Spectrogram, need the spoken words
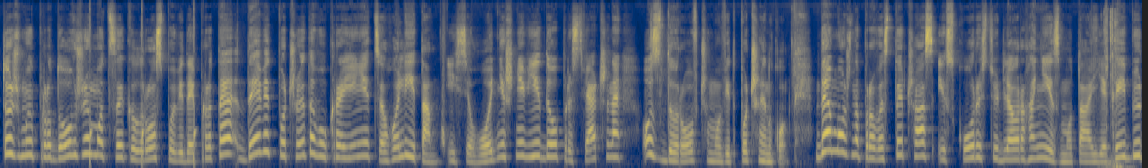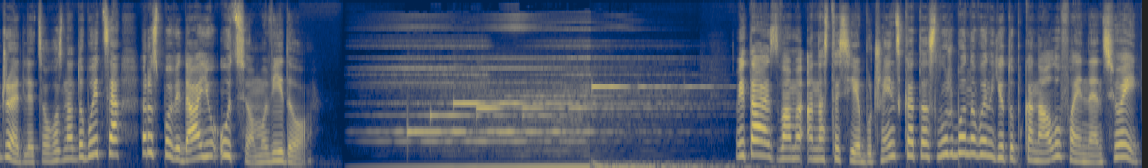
Тож ми продовжуємо цикл розповідей про те, де відпочити в Україні цього літа. І сьогоднішнє відео присвячене оздоровчому відпочинку, де можна провести час із користю для організму та який бюджет для цього знадобиться, розповідаю у цьому відео. Вітаю з вами Анастасія Бучинська та служба новин Ютуб каналу Finance.ua.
